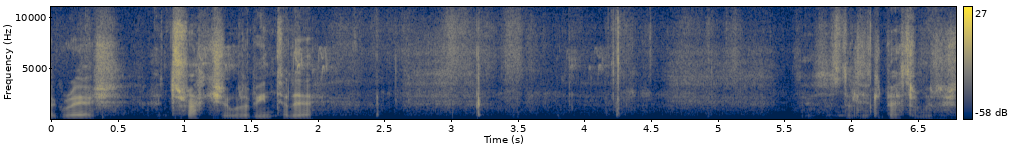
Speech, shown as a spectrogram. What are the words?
What a great attraction it would have been today. This is the little bathroom, I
